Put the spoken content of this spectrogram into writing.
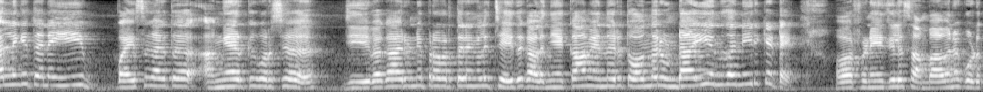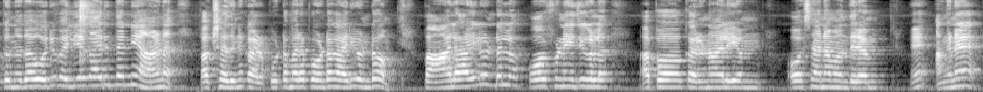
അല്ലെങ്കിൽ തന്നെ ഈ വയസ്സുകാലത്ത് അങ്ങേർക്ക് കുറച്ച് ജീവകാരുണ്യ പ്രവർത്തനങ്ങൾ ചെയ്ത് കളഞ്ഞേക്കാം എന്നൊരു തോന്നലുണ്ടായി എന്ന് തന്നെ ഇരിക്കട്ടെ. ഓർഫണേജിൽ സംഭാവന കൊടുക്കുന്നത് ഒരു വലിയ കാര്യം തന്നെയാണ്. പക്ഷെ അതിന് കഴക്കൂട്ടം വരെ പോകേണ്ട കാര്യമുണ്ടോ? പാലായിലുണ്ടല്ലോ ഓർഫണേജുകൾ അപ്പോൾ കരുണാലയം ഓശാന മന്ദിരം അങ്ങനെ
